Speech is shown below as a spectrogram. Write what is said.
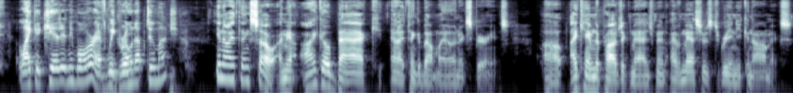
like a kid anymore? Have we grown up too much? You know, I think so. I mean, I go back and I think about my own experience. Uh, I came to project management. I have a master's degree in economics.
